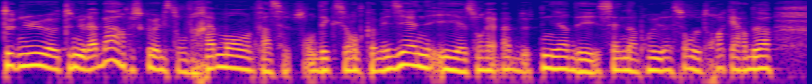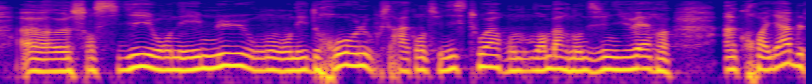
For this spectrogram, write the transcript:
tenu euh, tenu la barre puisque elles sont vraiment enfin ce sont d'excellentes comédiennes et elles sont capables de tenir des scènes d'improvisation de trois quarts d'heure euh, sans ciller où on est ému où on est drôle où ça raconte une histoire où on embarque dans des univers euh, incroyables.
